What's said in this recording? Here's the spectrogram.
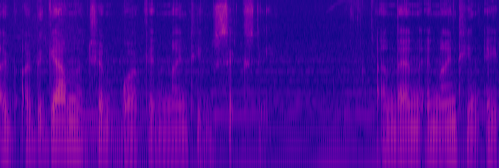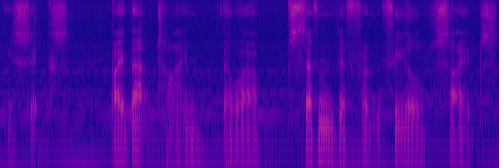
I, I began the chimp work in 1960. And then in 1986, by that time, there were seven different field sites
